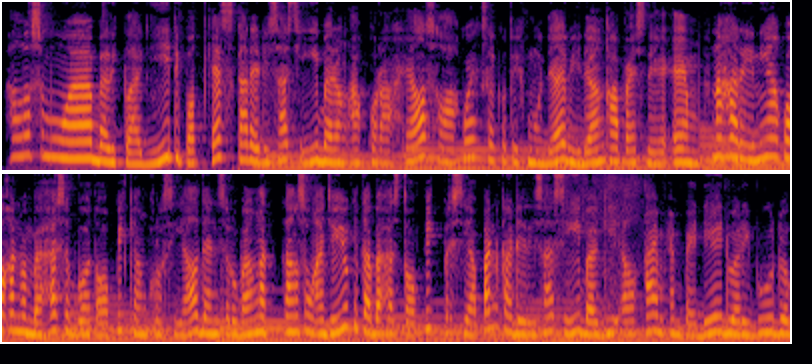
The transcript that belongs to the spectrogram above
Halo semua, balik lagi di podcast Karedisasi bareng aku Rahel selaku eksekutif muda bidang KPSDM. Nah hari ini aku akan membahas sebuah topik yang krusial dan seru banget. Langsung aja yuk kita bahas topik persiapan kaderisasi bagi LKM MPD 2021.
